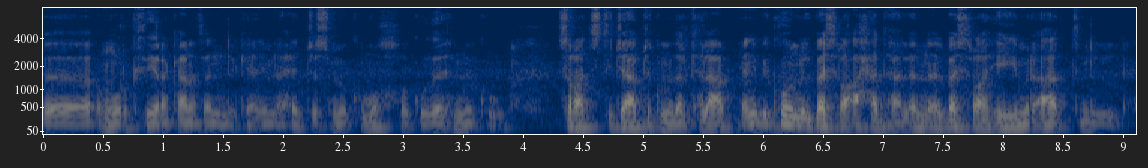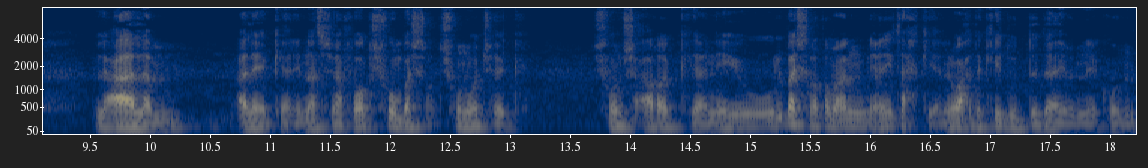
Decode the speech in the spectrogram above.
بأمور كثيرة كانت عندك يعني من ناحية جسمك ومخك وذهنك وسرعة استجابتك ومن ذا الكلام يعني بيكون البشرة أحدها لأن البشرة هي مرآة العالم عليك يعني الناس شافوك يشوفون بشرتك يشوفون وجهك؟ يشوفون شعرك؟ يعني والبشرة طبعا يعني تحكي يعني الواحد أكيد وده دائما إنه يكون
